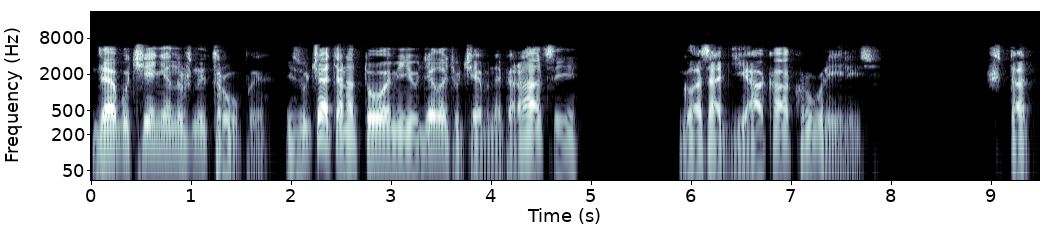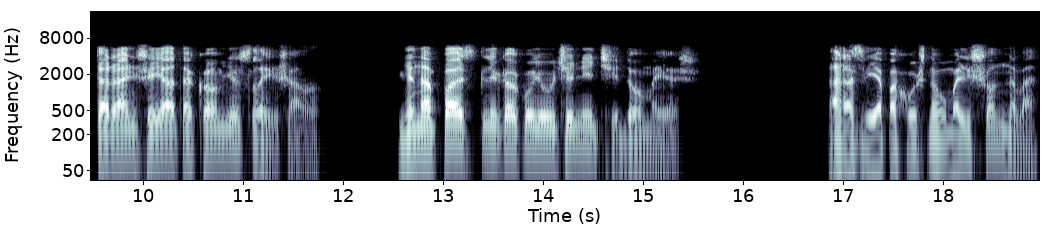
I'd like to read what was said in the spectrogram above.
Для обучения нужны трупы, изучать анатомию, делать учебные операции. Глаза дьяка округлились. Что-то раньше я о таком не слышал. Не напасть ли какую ученич, думаешь? А разве я похож на умалишенного?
